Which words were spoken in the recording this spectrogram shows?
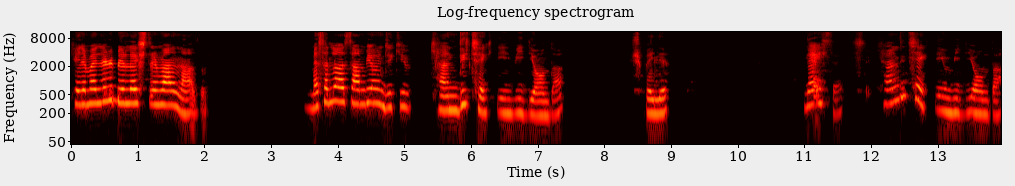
kelimeleri birleştirmen lazım. Mesela sen bir önceki kendi çektiğin videonda şüpheli. Neyse, işte kendi çektiğin videonda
